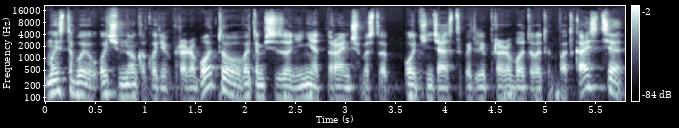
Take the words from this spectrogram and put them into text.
мы с тобой очень много говорим про работу. В этом сезоне нет, но раньше мы с тобой очень часто говорили про работу в этом подкасте.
